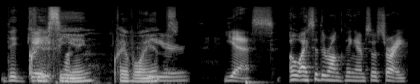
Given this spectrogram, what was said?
the gate clear seeing, clairvoyance. Clear, yes. Oh, I said the wrong thing. I'm so sorry.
